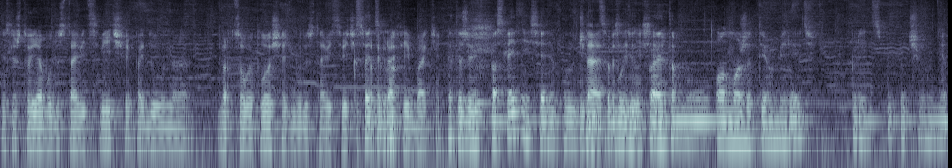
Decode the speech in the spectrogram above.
Если что, я буду ставить свечи, пойду на Дворцовую площадь, буду ставить свечи Кстати, с фотографией Баки. Это же ведь последняя серия, Да, получается, последняя будет, серия. поэтому он может и умереть. В принципе, почему нет?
